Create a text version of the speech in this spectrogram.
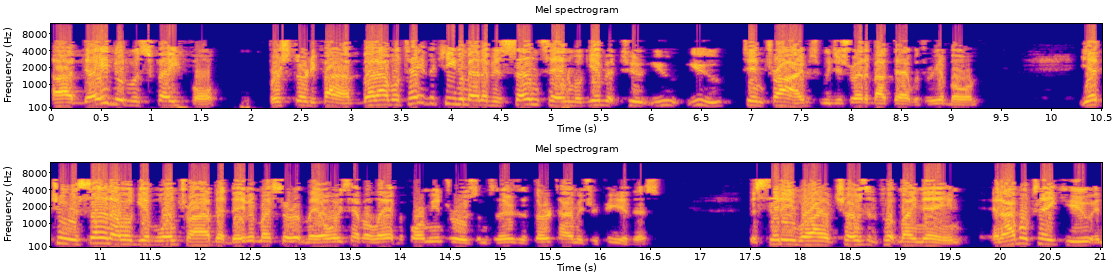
uh, David was faithful. Verse 35, but I will take the kingdom out of his son's hand and will give it to you, you, ten tribes. We just read about that with Rehoboam. Yet to his son I will give one tribe, that David my servant may always have a lamp before me in Jerusalem. So there's the third time he's repeated this. The city where I have chosen to put my name, and I will take you, and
